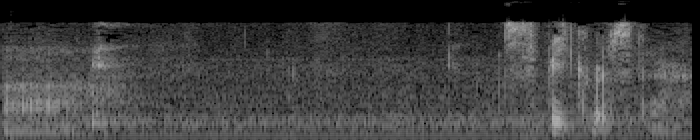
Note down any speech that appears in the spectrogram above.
uh, speakers there.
